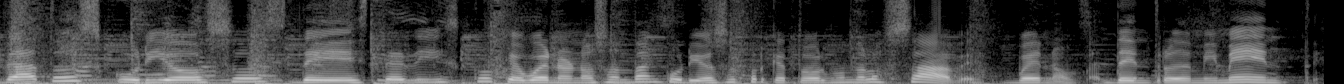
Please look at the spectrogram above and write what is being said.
Datos curiosos de este disco que, bueno, no son tan curiosos porque todo el mundo lo sabe. Bueno, dentro de mi mente.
